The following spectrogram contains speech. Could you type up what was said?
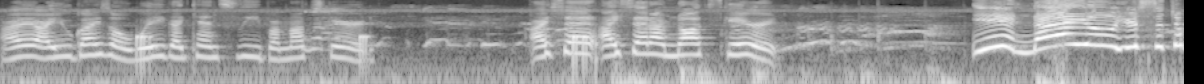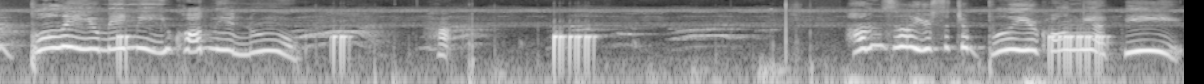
I, are you guys awake? I can't sleep. I'm not scared. I said I said I'm not scared. Ian, Niall, you're such a bully. You made me. You called me a noob. Ha- Hamza, you're such a bully. You're calling me a he.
